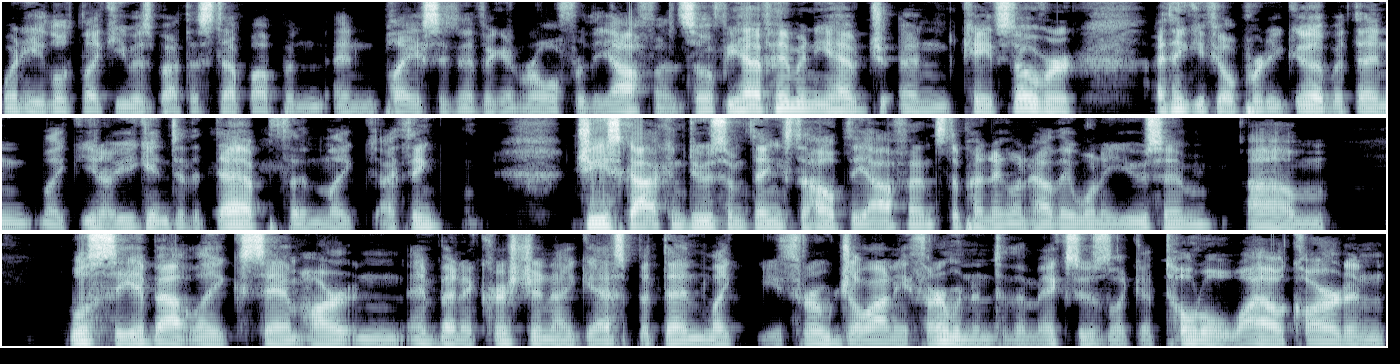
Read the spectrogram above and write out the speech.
when he looked like he was about to step up and, and play a significant role for the offense. So if you have him and you have and Cade Stover, I think you feel pretty good. But then like you know you get into the depth and like I think Gee Scott can do some things to help the offense depending on how they want to use him. Um, we'll see about like Sam Hart and, and Bennett Christian, I guess. But then like you throw Jelani Thurman into the mix, who's like a total wild card and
